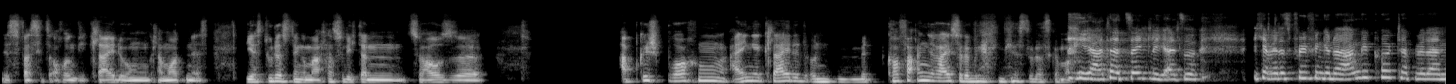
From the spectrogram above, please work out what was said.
ist, was jetzt auch irgendwie Kleidung, Klamotten ist. Wie hast du das denn gemacht? Hast du dich dann zu Hause abgesprochen, eingekleidet und mit Koffer angereist oder wie, wie hast du das gemacht? Ja, tatsächlich. Also ich habe mir das Briefing genau angeguckt, habe mir dann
